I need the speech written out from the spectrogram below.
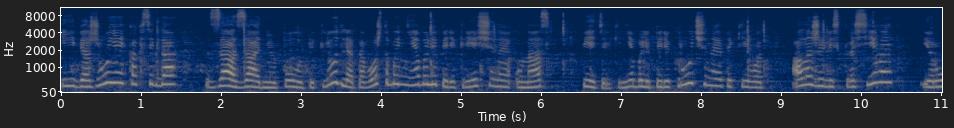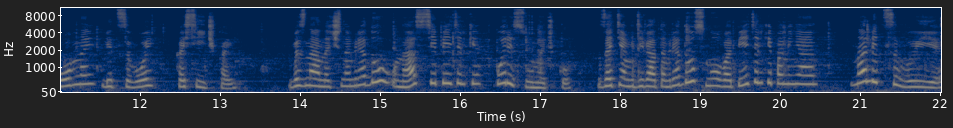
И вяжу я их, как всегда, за заднюю полупетлю для того, чтобы не были перекрещены у нас петельки, не были перекрученные такие вот, а ложились красивой и ровной лицевой косичкой. В изнаночном ряду у нас все петельки по рисунку. Затем в девятом ряду снова петельки поменяем на лицевые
